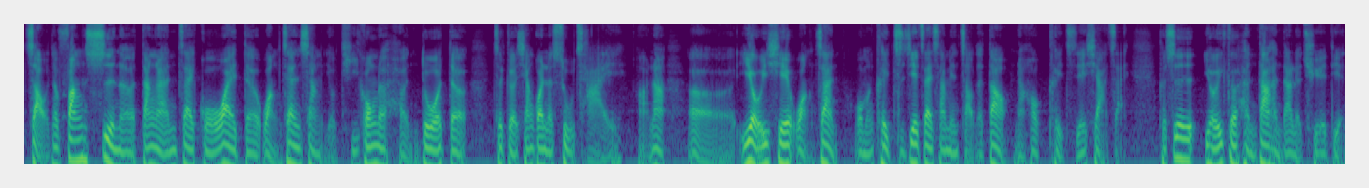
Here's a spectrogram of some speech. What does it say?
找的方式呢，当然在国外的网站上有提供了很多的这个相关的素材。啊，那呃也有一些网站，我们可以直接在上面找得到，然后可以直接下载。可是有一个很大很大的缺点，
